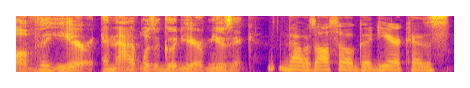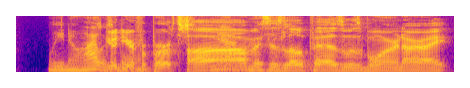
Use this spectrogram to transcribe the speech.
of the year. And that was a good year of music. That was also a good year because we know I was Good year for births. Oh, Yeah. Mrs. Lopez was born. All right.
